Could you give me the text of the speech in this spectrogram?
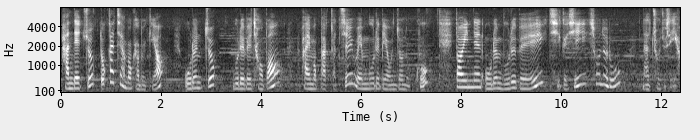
반대쪽 똑같이 한번 가볼게요. 오른쪽 무릎을 접어 발목 바깥을 왼무릎에 얹어놓고 떠있는 오른 무릎을 지그시 손으로 낮춰주세요.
